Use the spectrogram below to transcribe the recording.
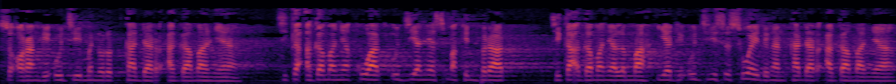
Seorang diuji menurut kadar agamanya. Jika agamanya kuat, ujiannya semakin berat. Jika agamanya lemah, ia diuji sesuai dengan kadar agamanya.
